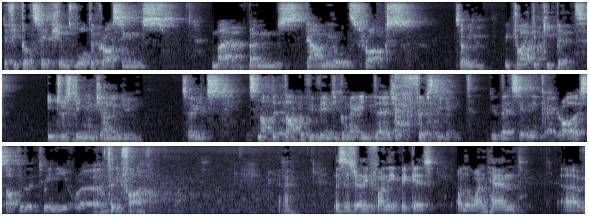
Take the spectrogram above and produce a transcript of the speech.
difficult sections, water crossings, mud, bumps, downhills, rocks. So we, we try to keep it interesting and challenging. So it's, it's not the type of event you're going to enter as your first event, do that 70K, rather start with a 20 or a 35. Yeah. This is really funny because on the one hand, uh,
